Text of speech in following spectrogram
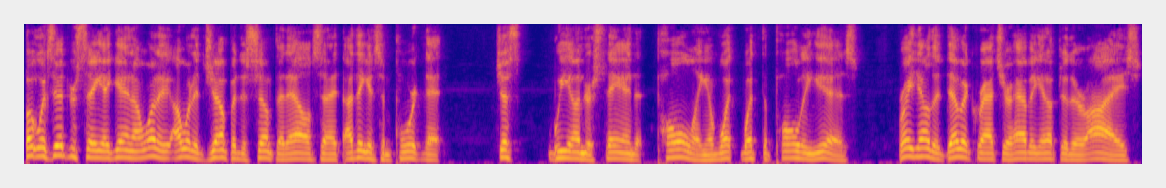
But what's interesting, again, I want to I want to jump into something else. I, I think it's important that just we understand polling and what what the polling is. Right now, the Democrats are having it up to their eyes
